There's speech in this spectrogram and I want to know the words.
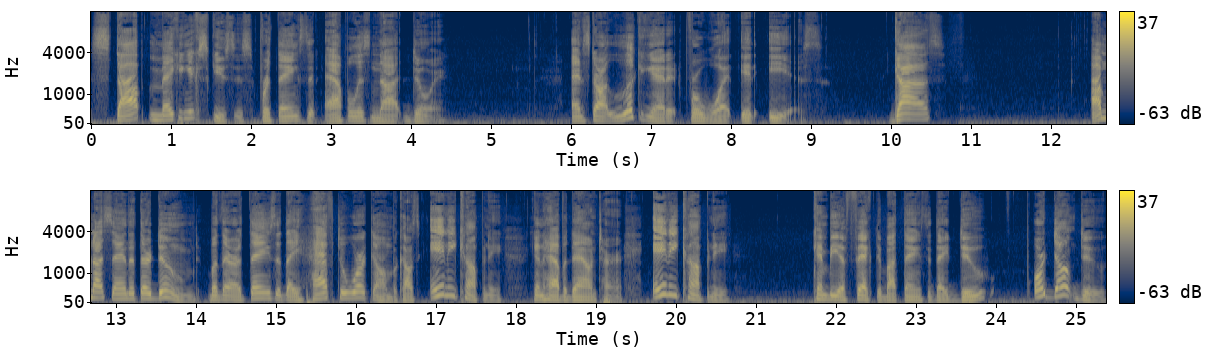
Stop making excuses for things that Apple is not doing and start looking at it for what it is. Guys, I'm not saying that they're doomed, but there are things that they have to work on because any company can have a downturn. Any company can be affected by things that they do or don't do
